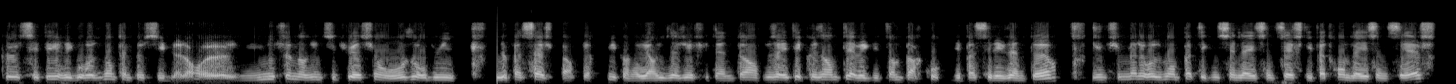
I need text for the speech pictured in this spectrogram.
que c'était rigoureusement impossible. Alors euh, nous sommes dans une situation où aujourd'hui le passage par Pertuis qu'on avait envisagé fut un temps nous a été présenté avec des temps de parcours qui dépassaient les 20 heures. Je ne suis malheureusement pas technicien de la SNCF ni patron de la SNCF.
